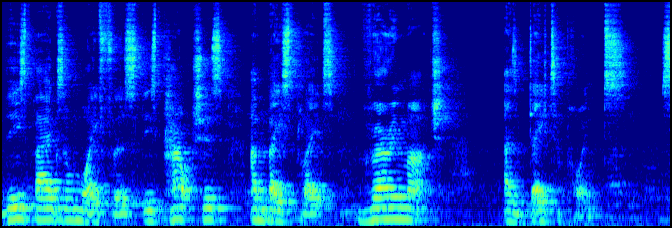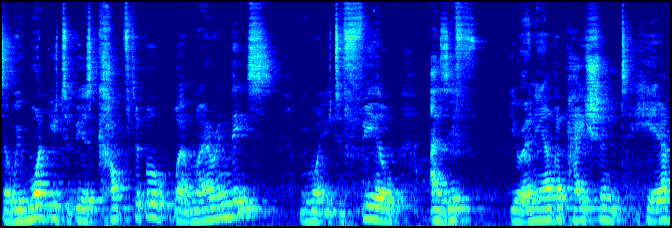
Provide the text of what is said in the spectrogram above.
these bags and wafers, these pouches and base plates very much as data points. So we want you to be as comfortable when wearing these. We want you to feel as if you're any other patient here.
